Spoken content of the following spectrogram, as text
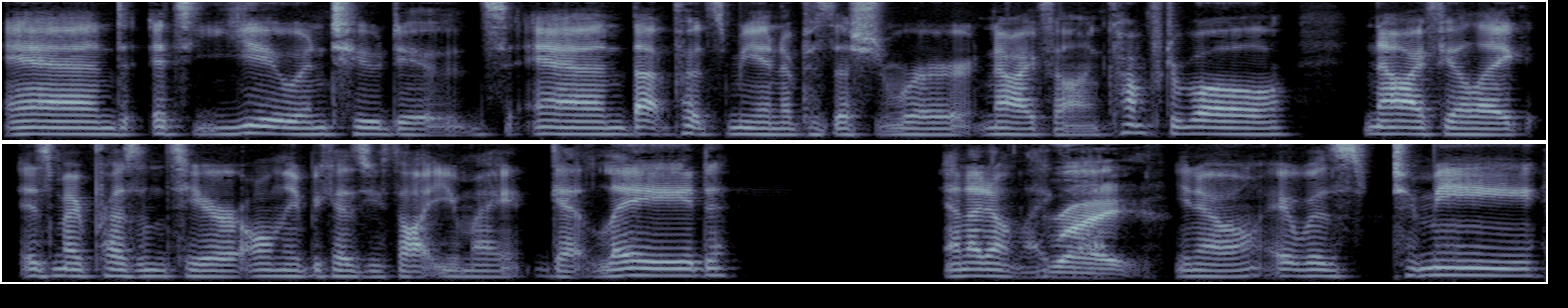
And it's you and two dudes. And that puts me in a position where now I feel uncomfortable. Now I feel like, is my presence here only because you thought you might get laid? And I don't like that. right. You know, it was to me,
